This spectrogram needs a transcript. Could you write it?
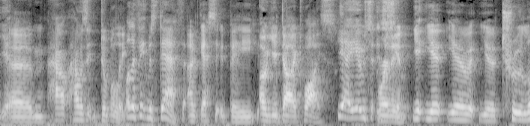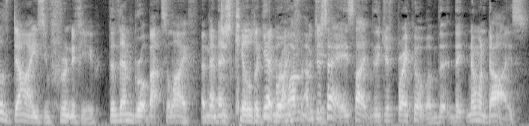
Yeah. Um, How how is it doubly? Well, if it was death, I guess it'd be. oh, you die twice. Yeah, it was Brilliant. Your, your, your, your true love dies in front of you. They're then brought back to life and then, And then- just killed again. Yeah, but right I'm, I'm just you. saying, it's like they just break up. and They, they, no one dies,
